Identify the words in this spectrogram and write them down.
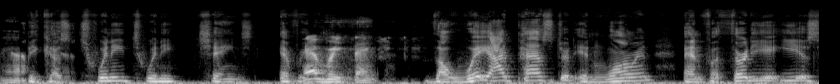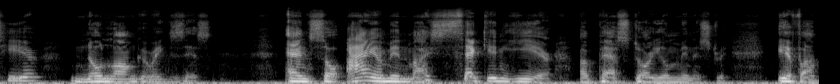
year. Yeah. Because yeah. 2020 changed everything. Everything. The way I pastored in Warren and for 38 years here no longer exists. And so I am in my second year of pastoral ministry. If a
